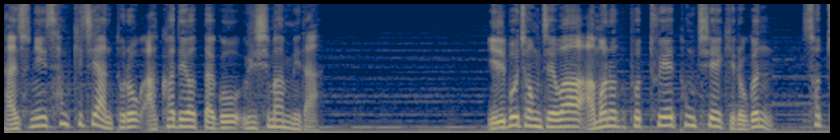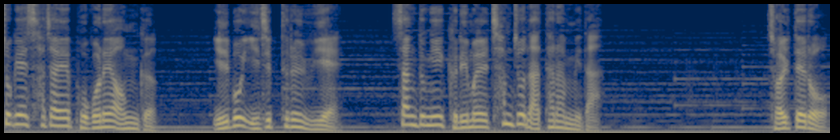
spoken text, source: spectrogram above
단순히 삼키지 않도록 악화되었다고 의심합니다. 일부 정제와 아머노프2의 통치의 기록은 서쪽의 사자의 복원의 언급, 일부 이집트를 위해 쌍둥이 그림을 참조 나타납니다. 절대로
